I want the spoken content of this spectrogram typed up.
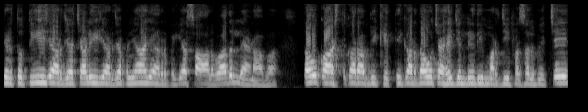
ਤੇਰੇ ਤੋਂ 30000 ਜਾਂ 40000 ਜਾਂ 50000 ਰੁਪਇਆ ਸਾਲ ਬਾਅਦ ਲੈਣਾ ਵਾ। ਤਾਂ ਉਹ ਕਾਸ਼ਤਕਾਰ ਆਪਦੀ ਖੇਤੀ ਕਰਦਾ, ਉਹ ਚਾਹੇ ਜਿੰਨੇ ਦੀ ਮਰਜ਼ੀ ਫਸਲ ਵੇਚੇ,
